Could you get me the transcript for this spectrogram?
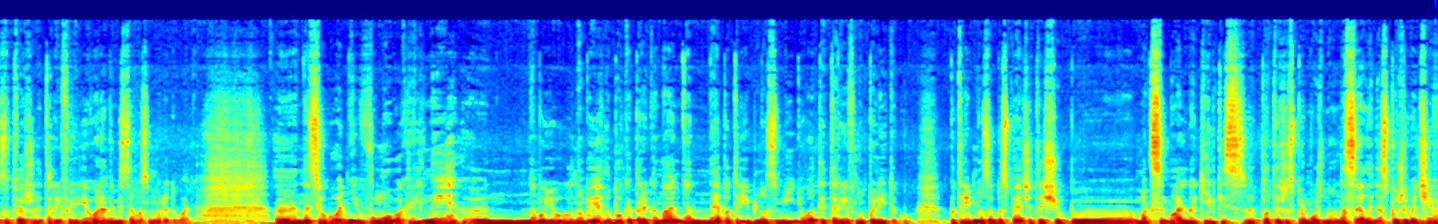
затверджує тарифи і органи місцевого самоврядування. Е, На сьогодні в умовах війни, е, на мою на моє глибоке переконання, не потрібно змінювати тарифну політику. Потрібно забезпечити, щоб е, максимальна кількість платежеспроможного населення споживачів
